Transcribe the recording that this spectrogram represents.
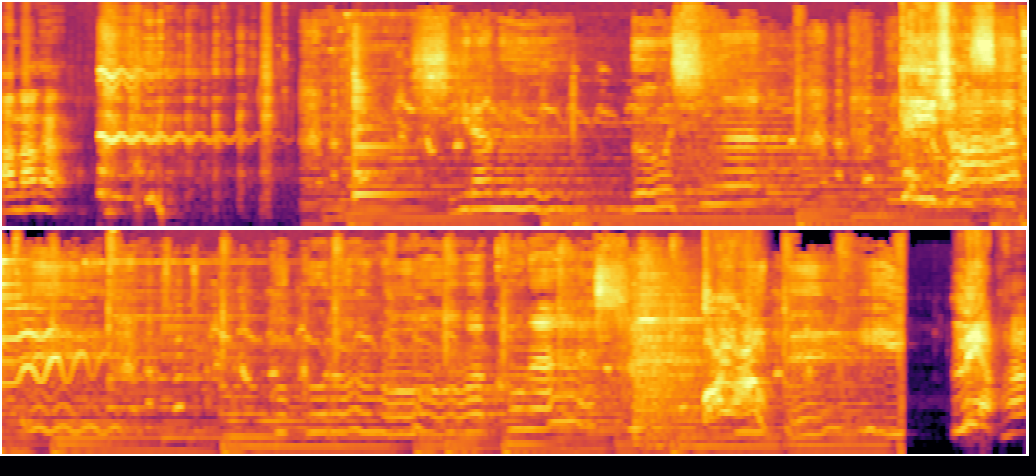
ตามนั้นฮะ知らぬ動詞が เกย์ชา 心も木枯らし โอ้ยเอา てい เรียบฮะ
